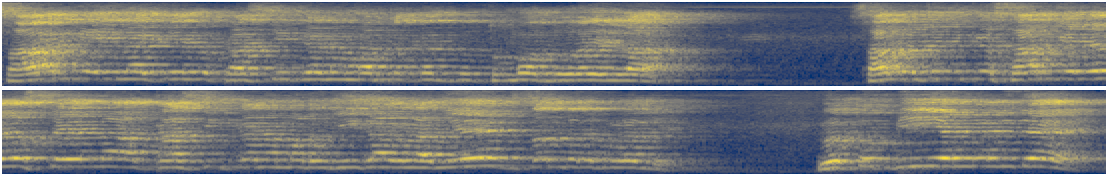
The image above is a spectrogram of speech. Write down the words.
ಸಾರಿಗೆ ಇಲಾಖೆಯನ್ನು ಖಾಸಗೀಕರಣ ಮಾಡ್ತಕ್ಕಂಥದ್ದು ತುಂಬಾ ದೂರ ಇಲ್ಲ. ಸಾರ್ವಜನಿಕ ಸಾರಿಗೆ ವ್ಯವಸ್ಥೆಯನ್ನ ಖಾಸಗೀಕರಣ ಮಾಡೋದು ಈಗಾಗಲೇ ಅನೇಕ ಸಂದರ್ಭಗಳಲ್ಲಿ. ಇವತ್ತು ಬಿ ಎಂ ಎಲ್ ಇದೆ.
